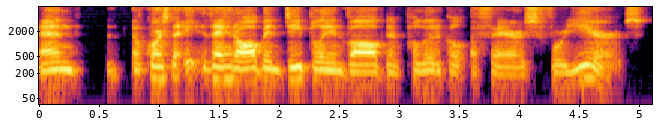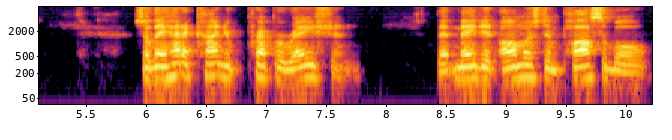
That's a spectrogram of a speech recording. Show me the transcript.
and of course, they, they had all been deeply involved in political affairs for years. So they had a kind of preparation that made it almost impossible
